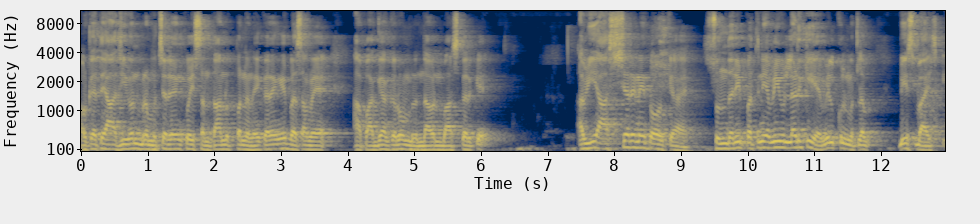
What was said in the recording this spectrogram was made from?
और कहते आजीवन ब्रह्मचर्य कोई संतान उत्पन्न नहीं करेंगे, बस हमें आप आज्ञा करो वृंदावन वास करके। अब ये आश्चर्य नहीं तो और क्या है? सुंदरी पत्नी अभी वो लड़की है, बिल्कुल मतलब बीस बाईस की।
